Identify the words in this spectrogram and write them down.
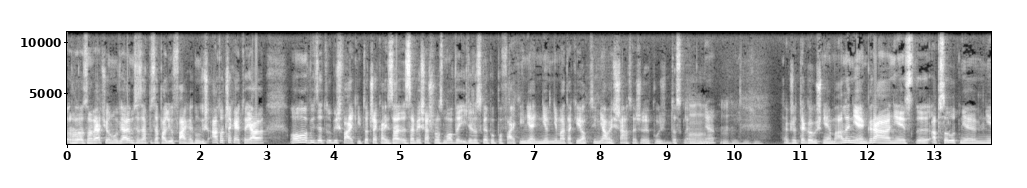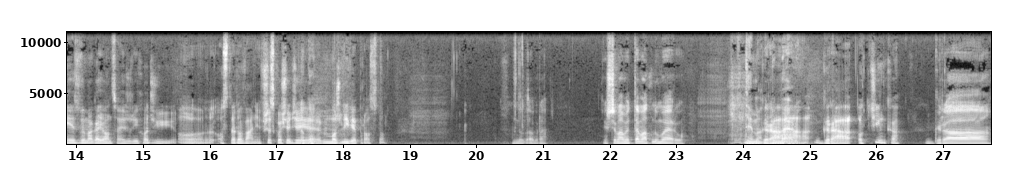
rozmawiacie, on mówi, ale bym sobie zapalił fajkę, mówisz, a to czekaj, to ja, o widzę, tu lubisz fajki, to czekaj, za, zawieszasz rozmowy i idziesz do sklepu po fajki. Nie, nie, nie ma takiej opcji, miałeś szansę, żeby pójść do sklepu, mhm. nie? Mhm. Także tego już nie ma. Ale nie, gra nie jest, y, absolutnie nie jest wymagająca, jeżeli chodzi o, o sterowanie. Wszystko się dzieje okay. możliwie prosto. No dobra. Jeszcze mamy temat numeru. Temat gra, numeru. gra odcinka. Gra...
